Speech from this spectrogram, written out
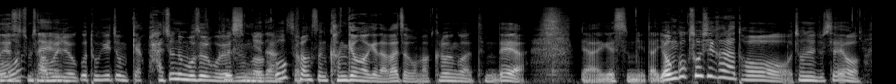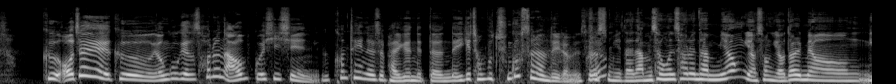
주도권에서 좀 네. 잡으려고 독일이 좀딱 봐주는 모습을 보여주는 같고 그래서- 프랑스는 강경하게 나가자고 막 그런 것 같은데 네 알겠습니다. 영국 소식 하나 더 전해주세요. 그 어제 그 영국에서 39구의 시신 그 컨테이너에서 발견됐다는데 이게 전부 중국 사람들이라면서요? 그렇습니다. 남성은 31명, 여성 8명이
